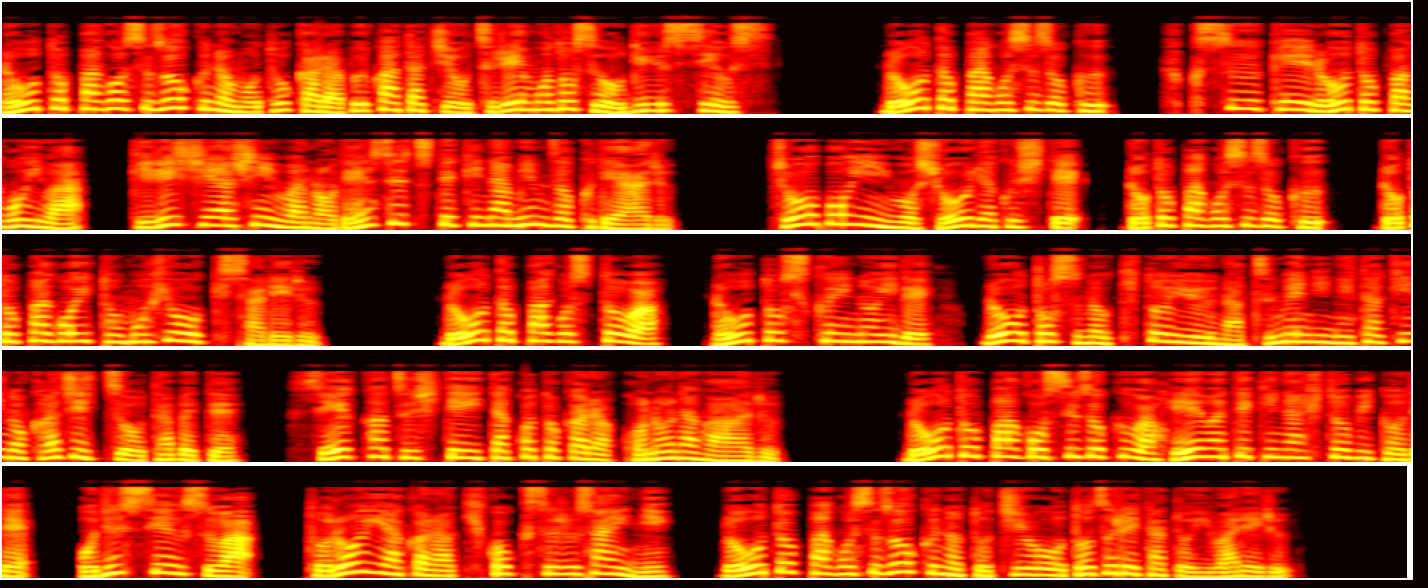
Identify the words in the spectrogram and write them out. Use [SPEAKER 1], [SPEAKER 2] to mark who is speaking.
[SPEAKER 1] ロートパゴス族の元から部下たちを連れ戻すオデュッセウス。ロートパゴス族、複数形ロートパゴイは、ギリシア神話の伝説的な民族である。長母音を省略して、ロトパゴス族、ロトパゴイとも表記される。ロートパゴスとは、ロートス食いの意で、ロートスの木というナツメに似た木の果実を食べて、生活していたことからこの名がある。ロートパゴス族は平和的な人々で、オデュッセウスはトロイアから帰国する際に、ロートパゴス族の土地を訪れたと言われる。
